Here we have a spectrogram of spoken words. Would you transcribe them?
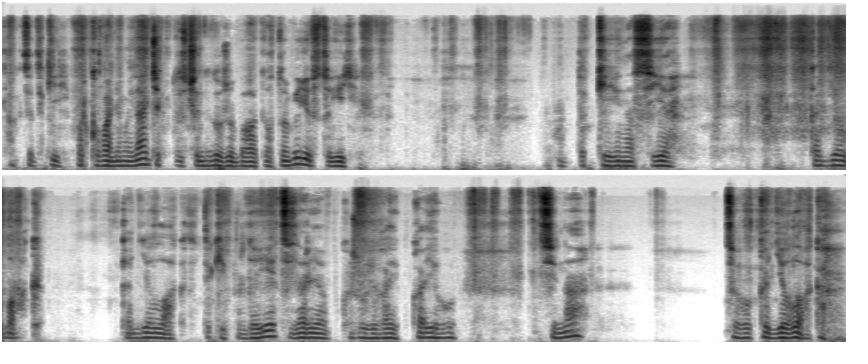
Так, це такий паркувальний майданчик, тут ще не дуже багато автомобілів стоїть. От такий у нас є Cadillac. Cadillac тут такий продається. Зараз я покажу, яка його ціна цього Cadillac.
